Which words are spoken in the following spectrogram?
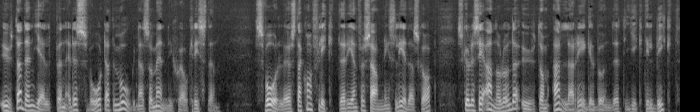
Utan den hjälpen är det svårt att mogna som människa och kristen. Svårlösta konflikter i en församlings ledarskap skulle se annorlunda ut om alla regelbundet gick till bikt.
